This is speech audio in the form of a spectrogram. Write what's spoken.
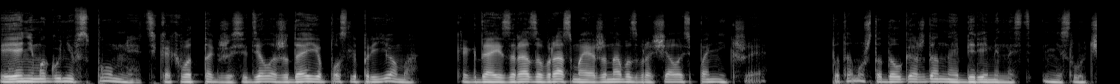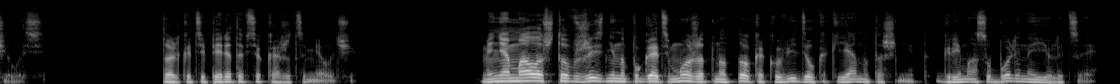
И я не могу не вспомнить, как вот так же сидел, ожидая ее после приема, когда из раза в раз моя жена возвращалась поникшая, потому что долгожданная беременность не случилась. Только теперь это все кажется мелочью. Меня мало что в жизни напугать может, но то, как увидел, как Яну тошнит, гримасу боли на ее лице,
